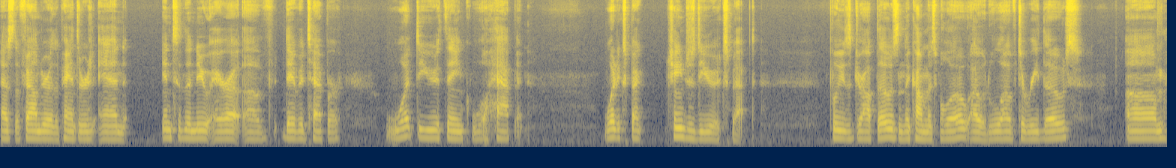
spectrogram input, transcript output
as the founder of the Panthers and into the new era of David Tepper, what do you think will happen? What expect changes do you expect? please drop those in the comments below. I would love to read those. Um,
